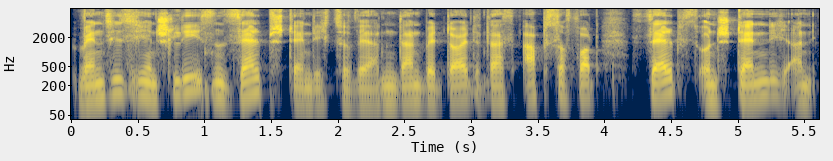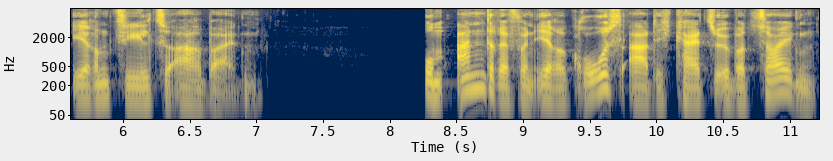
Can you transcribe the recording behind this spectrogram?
Wenn Sie sich entschließen, selbstständig zu werden, dann bedeutet das ab sofort selbst und ständig an Ihrem Ziel zu arbeiten. Um andere von ihrer Großartigkeit zu überzeugen,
